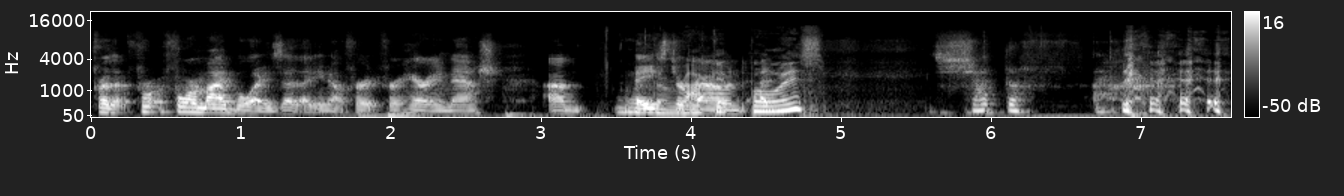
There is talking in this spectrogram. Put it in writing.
for the for, for my boys. Uh, you know, for for Harry and Nash, um, based around. a- shut the. F-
